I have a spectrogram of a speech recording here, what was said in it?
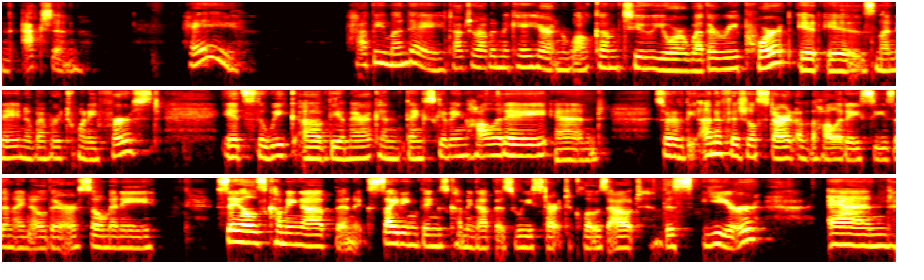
and action. Hey, happy Monday. Dr. Robin McKay here, and welcome to your weather report. It is Monday, November 21st. It's the week of the American Thanksgiving holiday and sort of the unofficial start of the holiday season. I know there are so many sales coming up and exciting things coming up as we start to close out this year. And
